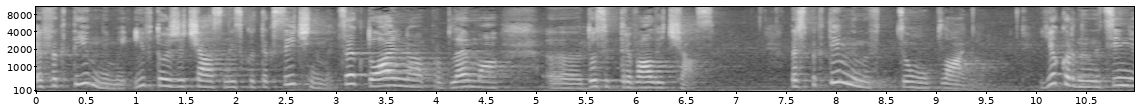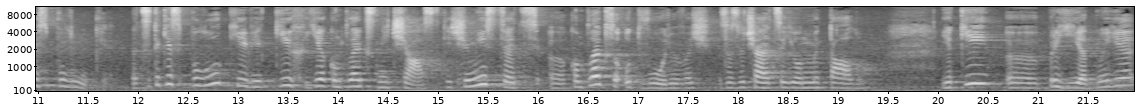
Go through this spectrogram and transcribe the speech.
ефективними і в той же час низькотоксичними, це актуальна проблема е, досить тривалий час. Перспективними в цьому плані є координаційні сполуки. Це такі сполуки, в яких є комплексні частки, що містять е, комплексоутворювач, зазвичай це іон металу, який приєднує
